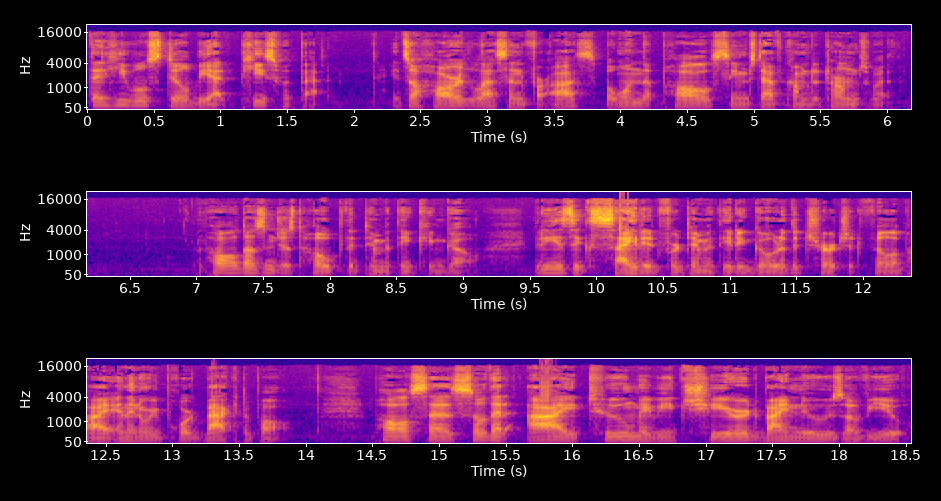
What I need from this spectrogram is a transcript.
that he will still be at peace with that. It's a hard lesson for us, but one that Paul seems to have come to terms with. Paul doesn't just hope that Timothy can go, but he is excited for Timothy to go to the church at Philippi and then report back to Paul. Paul says, So that I too may be cheered by news of you.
